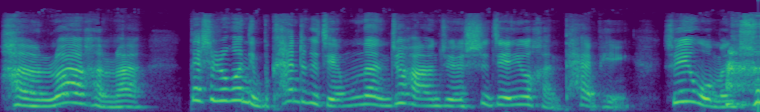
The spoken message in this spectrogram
很乱很乱。但是如果你不看这个节目呢，你就好像觉得世界又很太平。所以我们去，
